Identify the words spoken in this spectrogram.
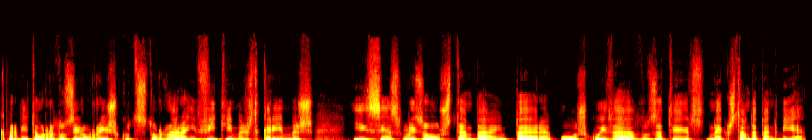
que permitam reduzir o risco de se tornarem vítimas de crimes e sensibilizou-os também para os cuidados a ter na questão da pandemia.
